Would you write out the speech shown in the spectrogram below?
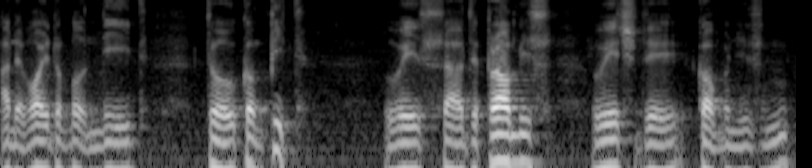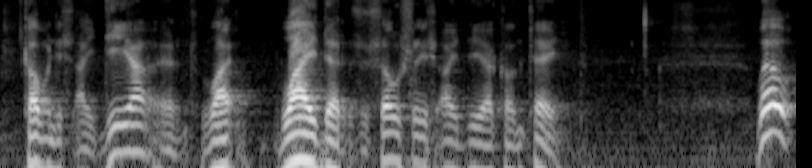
unavoidable need to compete with the promise which the communism, communist idea and why, wider the socialist idea contained. Well,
